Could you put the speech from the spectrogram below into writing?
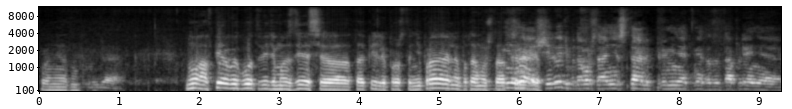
Понятно. Да. Ну, а в первый год, видимо, здесь э, топили просто неправильно, потому что Не открыли... знающие люди, потому что они стали применять методы топления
